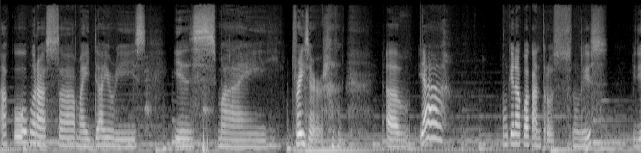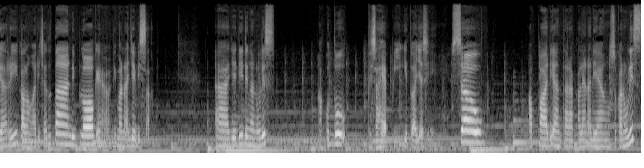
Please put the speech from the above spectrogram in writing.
aku ngerasa my diaries is my treasure. Um, ya mungkin aku akan terus nulis di diary kalau nggak di catatan di blog ya di mana aja bisa. Uh, jadi dengan nulis aku tuh bisa happy gitu aja sih so apa di antara kalian ada yang suka nulis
